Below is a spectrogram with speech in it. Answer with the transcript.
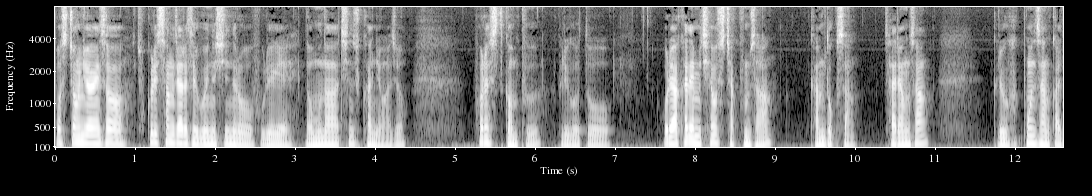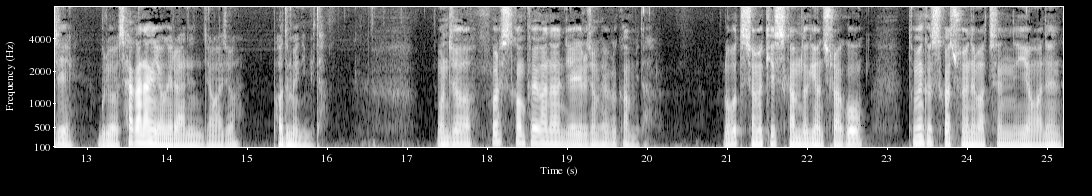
버스 정류장에서 초콜릿 상자를 들고 있는 씬으로 우리에게 너무나 친숙한 영화죠. 포레스트 검프, 그리고 또 올해 아카데미 최우수 작품상, 감독상, 촬영상, 그리고 각본상까지 무려 4관왕의 영예를 안은 영화죠. 버드맨입니다. 먼저 포레스트 검프에 관한 이야기를 좀 해볼까 합니다. 로버트 저메키스 감독이 연출하고 톰 행크스가 주연을 맡은 이 영화는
